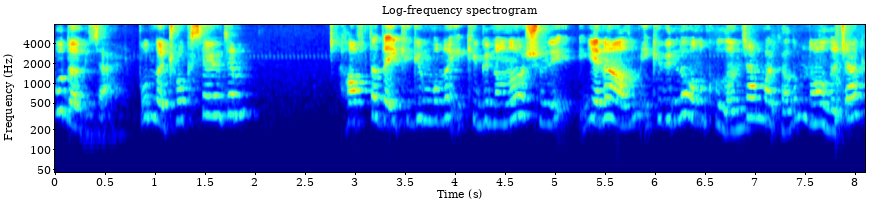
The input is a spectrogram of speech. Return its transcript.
Bu da güzel. Bunu da çok sevdim. Haftada iki gün bunu, iki gün onu. Şimdi yeni aldım. iki günde onu kullanacağım. Bakalım ne olacak.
